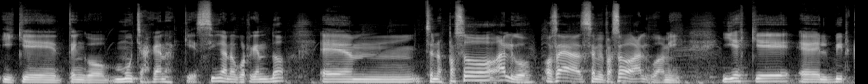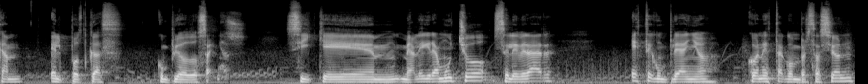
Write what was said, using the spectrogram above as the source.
y que tengo muchas ganas que sigan ocurriendo, eh, se nos pasó algo, o sea, se me pasó algo a mí, y es que el Bitcamp, el podcast, cumplió dos años. Así que mm, me alegra mucho celebrar este cumpleaños con esta conversación,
